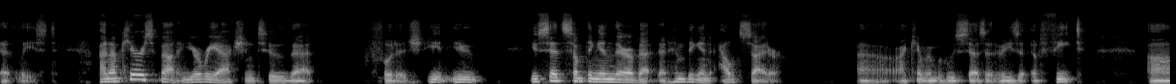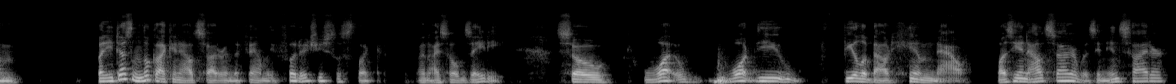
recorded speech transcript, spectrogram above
at least. And I'm curious about your reaction to that footage. He, you, you said something in there about that him being an outsider. Uh, I can't remember who says it, but he's a feat. Um, but he doesn't look like an outsider in the family footage. He's just like a nice old Zadie. So what, what do you feel about him now? Was he an outsider? Was he an insider?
